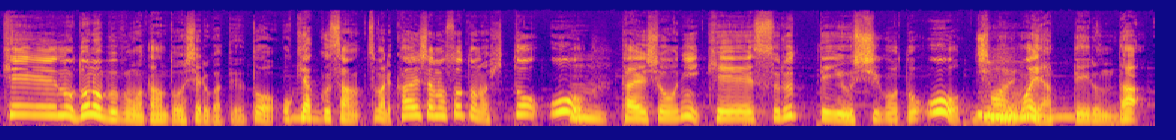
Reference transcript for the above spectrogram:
経営のどの部分を担当しているかというとお客さん、つまり会社の外の人をうん。対象に経営するっていう仕事を自分はやっているんだ、うん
